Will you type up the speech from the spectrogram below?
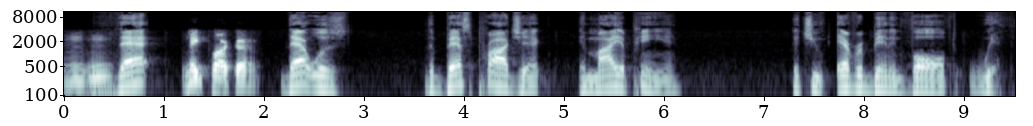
Mm-hmm. That Nate Parker. That was the best project, in my opinion, that you've ever been involved with.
